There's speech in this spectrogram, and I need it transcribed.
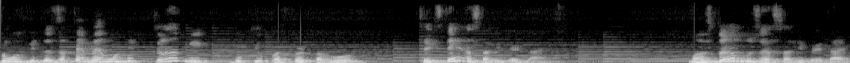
dúvidas, até mesmo reclame do que o pastor falou. Vocês têm essa liberdade. Nós damos essa liberdade,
